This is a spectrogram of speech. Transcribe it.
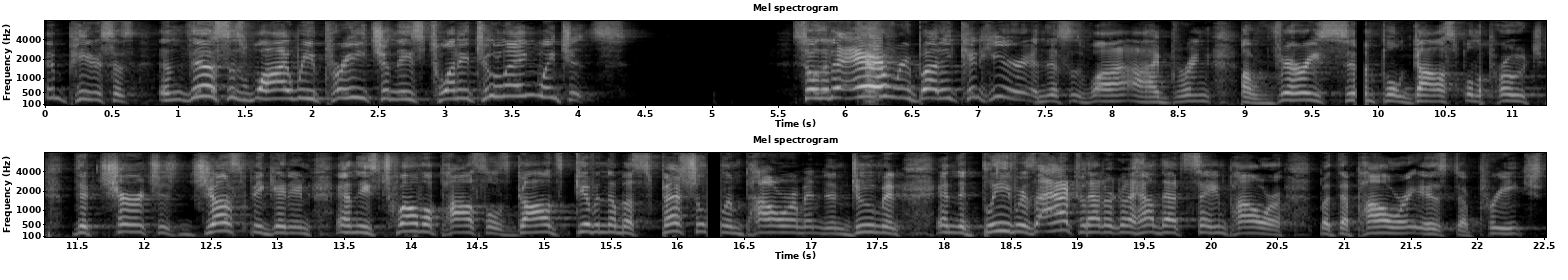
And Peter says, and this is why we preach in these 22 languages. So that everybody can hear. And this is why I bring a very simple gospel approach. The church is just beginning, and these 12 apostles, God's given them a special empowerment and endowment. And the believers after that are going to have that same power. But the power is to preach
